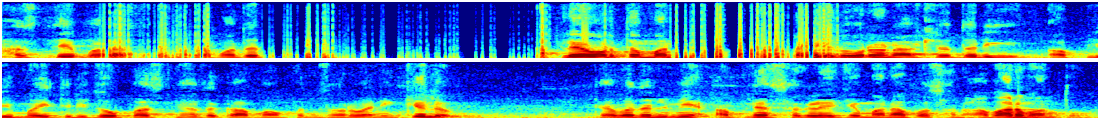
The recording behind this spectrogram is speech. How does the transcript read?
हस्ते बरसते मदत केली. आपल्या वर्तमान धोरण असलं तरी आपली मैत्री जोपासण्याचं काम आपण सर्वांनी केलं. त्याबद्दल मी आपल्या सगळ्याचे मनापासून आभार मानतो.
